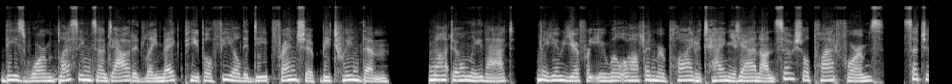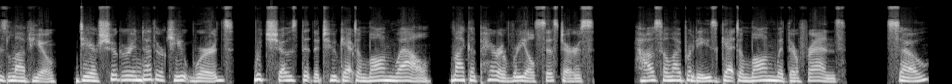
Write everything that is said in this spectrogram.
These warm blessings undoubtedly make people feel the deep friendship between them. Not only that, Liu Yifei will often reply to Tang Yan on social platforms, such as love you, dear sugar and other cute words, which shows that the two get along well like a pair of real sisters. How celebrities get along with their friends. So,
